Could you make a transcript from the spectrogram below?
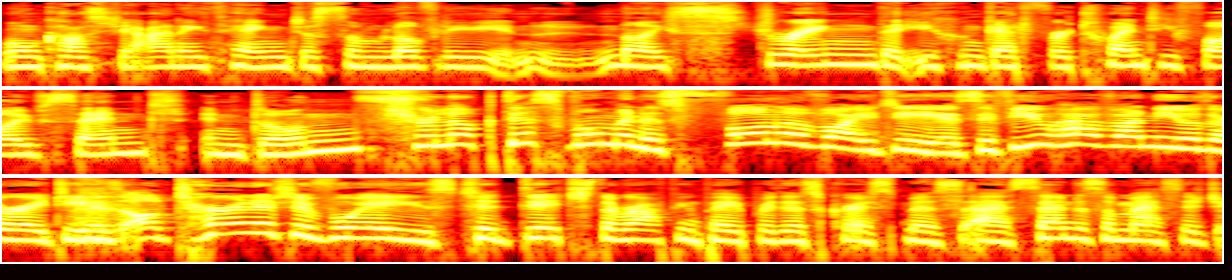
Won't cost you anything. Just some lovely, nice string that you can get for twenty five cent in Dunnes. Sure, look, this woman is full of ideas. If you have any other ideas, alternative ways to ditch the wrapping paper this Christmas, uh, send us a message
